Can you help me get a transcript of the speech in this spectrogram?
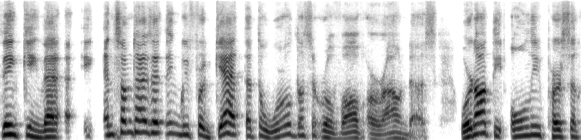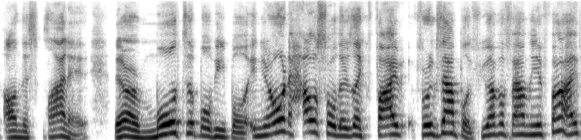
thinking that eh, and sometimes I think we forget that the world doesn't revolve around us. We're not the only person on this planet. There are multiple people in your own household. There's like five, for example, if you have a family of five,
